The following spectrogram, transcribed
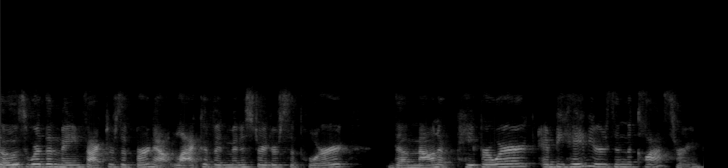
those were the main factors of burnout lack of administrator support the amount of paperwork and behaviors in the classroom.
